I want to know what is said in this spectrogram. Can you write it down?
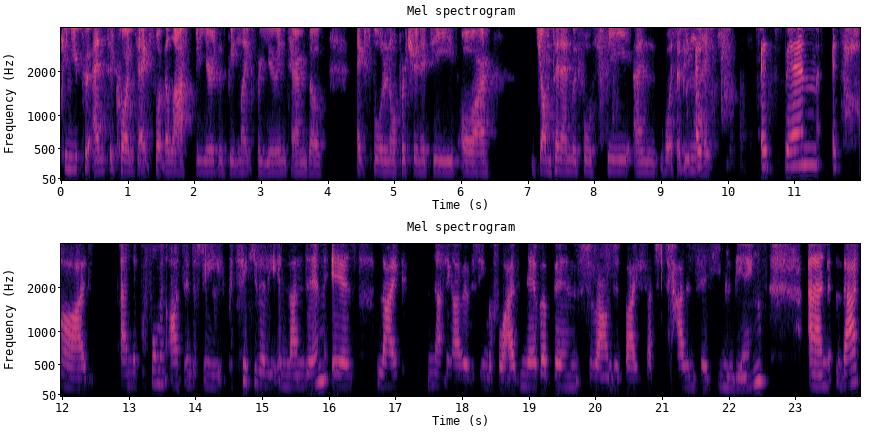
can you put into context what the last three years has been like for you in terms of exploring opportunities or jumping in with both feet and what's it been like? It's, it's been it's hard and the performing arts industry particularly in london is like nothing I've ever seen before. I've never been surrounded by such talented human beings. And that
